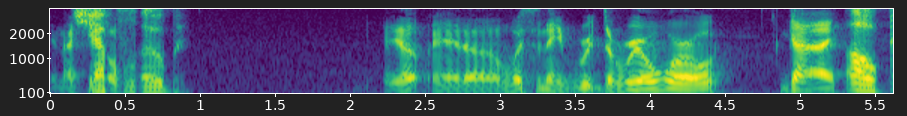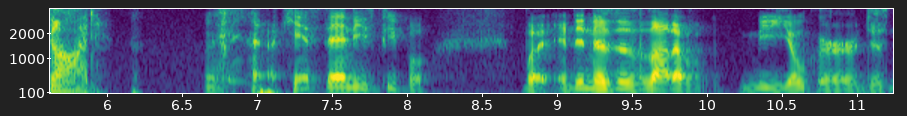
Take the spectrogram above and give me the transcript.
and I Jeph can't, Loeb. Yep, and uh, what's the name? The Real World guy. Oh God. I can't stand these people. But and then there's just a lot of mediocre, just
